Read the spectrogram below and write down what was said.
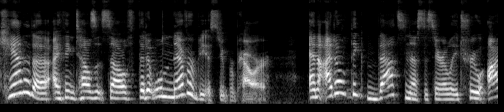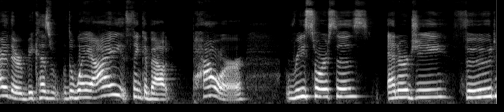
Canada, I think, tells itself that it will never be a superpower. And I don't think that's necessarily true either, because the way I think about power, resources, energy, food.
